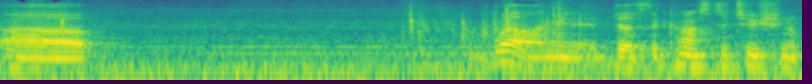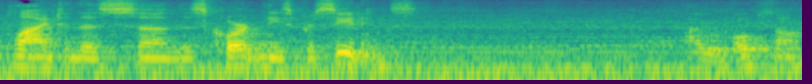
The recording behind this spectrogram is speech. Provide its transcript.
Uh, Well, I mean, does the Constitution apply to this, uh, this court and these proceedings? I would hope so.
